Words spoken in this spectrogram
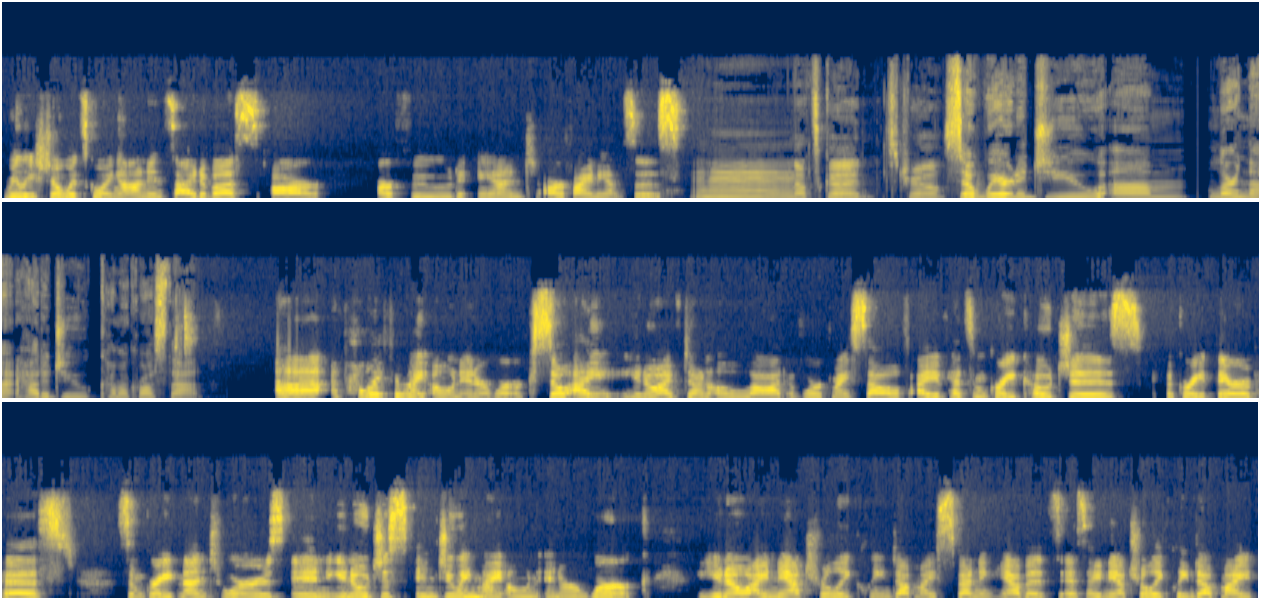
really show what's going on inside of us are our food and our finances. Mm, that's good. It's true. so, where did you um, learn that? How did you come across that? Uh, probably through my own inner work. So I, you know, I've done a lot of work myself. I've had some great coaches, a great therapist, some great mentors, and you know, just in doing my own inner work, you know, I naturally cleaned up my spending habits as I naturally cleaned up my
